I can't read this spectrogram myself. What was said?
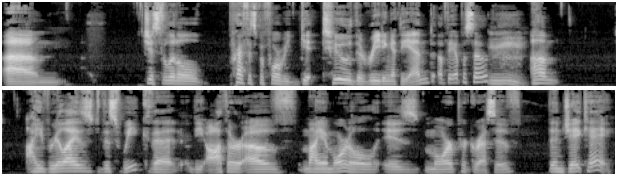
um, just a little preface before we get to the reading at the end of the episode. Mm. Um, I realized this week that the author of My Immortal is more progressive than J.K.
